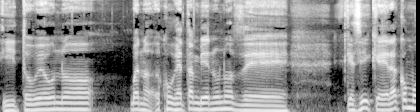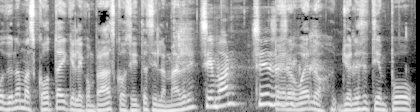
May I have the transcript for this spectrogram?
Y tuve uno. Bueno, jugué también uno de. Que sí, que era como de una mascota y que le comprabas cositas y la madre. Simón, sí, sí, Pero sí. bueno, yo en ese tiempo,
